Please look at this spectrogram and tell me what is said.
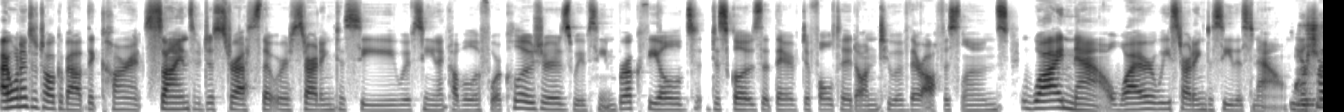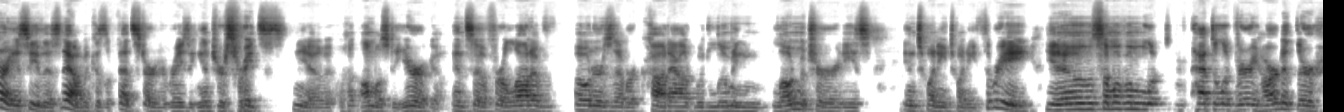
I wanted to talk about the current signs of distress that we're starting to see. We've seen a couple of foreclosures. We've seen Brookfield disclose that they've defaulted on two of their office loans. Why now? Why are we starting to see this now? We're starting to see this now because the Fed started raising interest rates, you know, almost a year ago. And so for a lot of owners that were caught out with looming loan maturities, in 2023, you know, some of them looked had to look very hard at their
